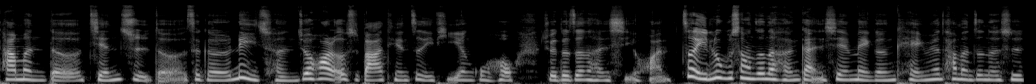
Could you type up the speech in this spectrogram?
他们的减脂的这个历程，就花了二十八天，自己体验过后，觉得真的很喜欢。这一路上真的很感谢 May 跟 K，因为他们真的是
